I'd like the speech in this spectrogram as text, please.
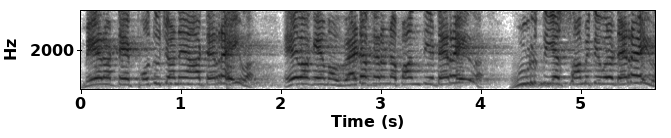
මේ රටේ පොදු ජනයාට එරෙහිව ඒ වගේම වැඩ කරන පන්තියට එරෙහිව වෘත්තීය සමිතිවලට එරෙහිව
